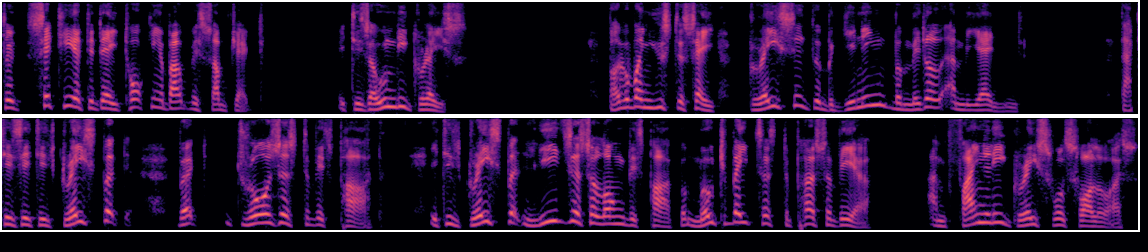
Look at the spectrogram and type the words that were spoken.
to sit here today talking about this subject? It is only grace. Bhagavan used to say, grace is the beginning, the middle, and the end. That is, it is grace but, but draws us to this path. It is grace but leads us along this path, but motivates us to persevere. And finally, grace will swallow us.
